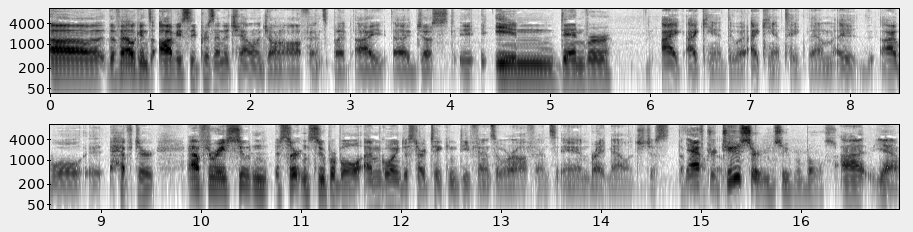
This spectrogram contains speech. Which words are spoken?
Uh, the Falcons obviously present a challenge on offense, but I uh, just in Denver, I, I can't do it. I can't take them. I, I will after after a certain a certain Super Bowl. I'm going to start taking defense over offense, and right now it's just the After Broncos. two certain Super Bowls. Uh, yeah.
